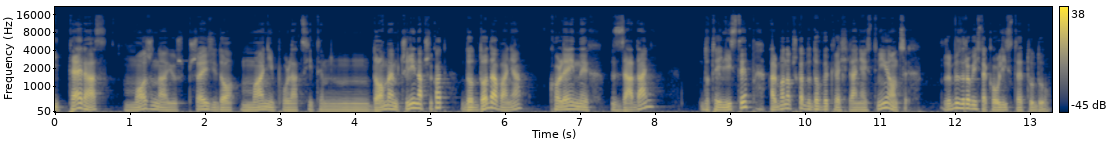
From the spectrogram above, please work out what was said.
I teraz można już przejść do manipulacji tym domem, czyli na przykład do dodawania kolejnych zadań do tej listy, albo na przykład do wykreślania istniejących, żeby zrobić taką listę to do.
